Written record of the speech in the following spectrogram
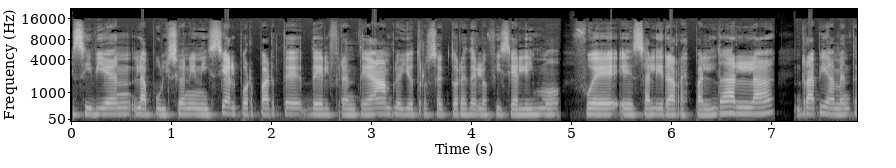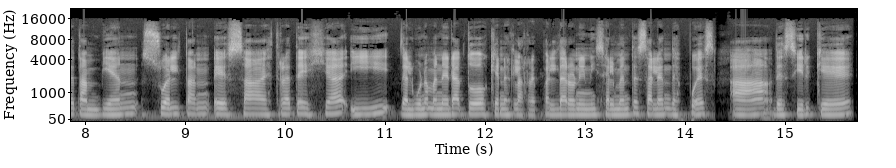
si bien la pulsión inicial por parte del Frente Amplio y otros sectores del oficialismo fue eh, salir a respaldarla, rápidamente también sueltan esa estrategia y de alguna manera todos quienes la respaldaron inicialmente salen después a decir que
